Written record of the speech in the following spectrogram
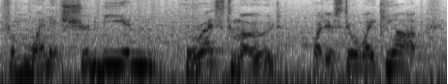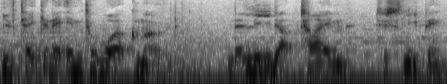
from when it should be in rest mode while you're still waking up, you've taken it into work mode. The lead up time to sleeping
